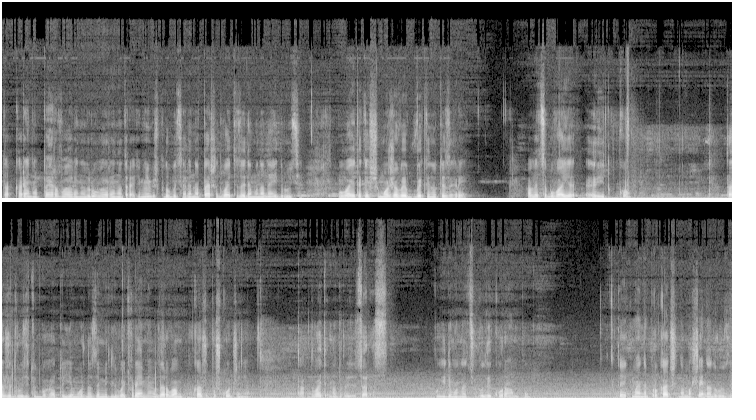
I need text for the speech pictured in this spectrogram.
Так, арена перша, арена друга, арена третя. Мені більш подобається арена перша, давайте зайдемо на неї, друзі. Буває таке, що може ви викинути з гри. Але це буває рідко. Також, друзі, тут багато є, можна замідлювати время. Зараз вам покажу пошкодження. Так, давайте, ну, друзі, зараз поїдемо на цю велику рампу. Так як в мене прокачана машина, друзі.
